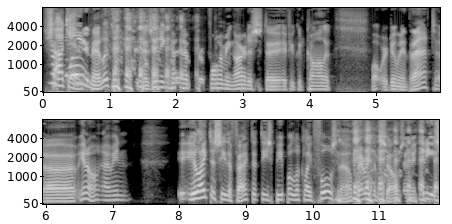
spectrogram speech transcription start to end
There's no point Shocking. in that. Let's face it, as any kind of performing artist, uh, if you could call it what we're doing that, uh, you know, I mean, you like to see the fact that these people look like fools now, buried themselves in a hideous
